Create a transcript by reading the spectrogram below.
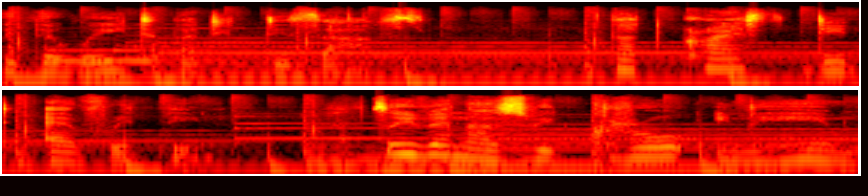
with the weight that it deserves. That Christ did everything. So even as we grow in Him,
